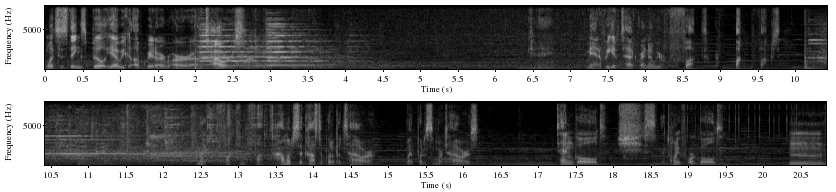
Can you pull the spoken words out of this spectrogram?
Once this thing's built, yeah, we can upgrade our, our uh, towers. Okay. Man, if we get attacked right now, we are fucked. We're fucking fucked. I'm like fucking fucked. How much does it cost to put up a tower? Might put up some more towers. 10 gold. Jeez, 24 gold. Hmm.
